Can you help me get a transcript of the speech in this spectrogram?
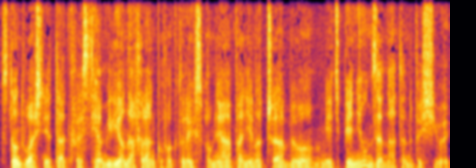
stąd właśnie ta kwestia miliona franków, o której wspomniała pani, no trzeba było mieć pieniądze na ten wysiłek.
